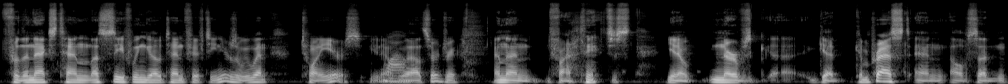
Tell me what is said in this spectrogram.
for the next 10 let's see if we can go 10 15 years we went 20 years you know Wow. without surgery and then finally it just you know nerves uh, get compressed and all of a sudden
